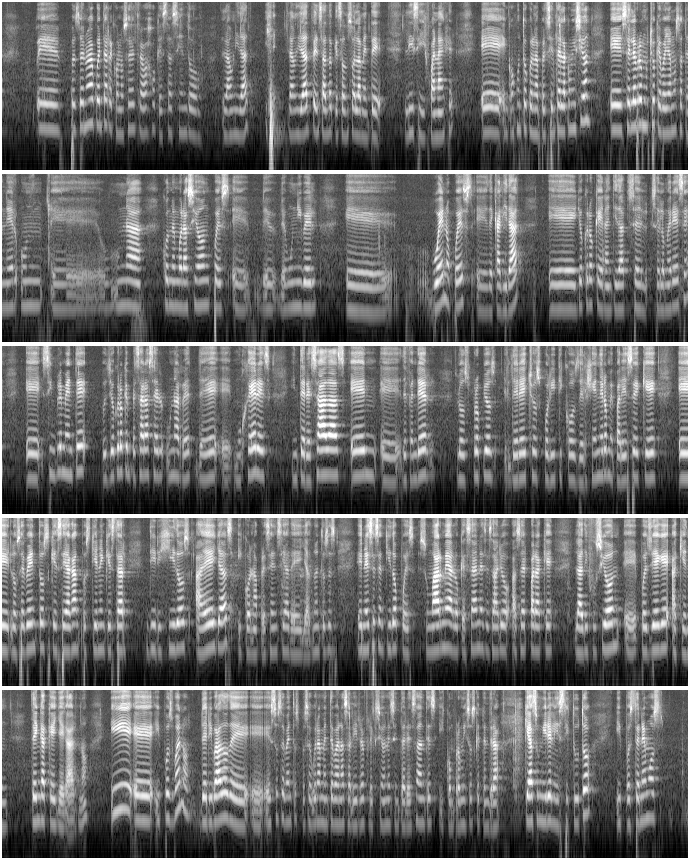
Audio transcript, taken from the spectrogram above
Eh, pues de nueva cuenta reconocer el trabajo que está haciendo la unidad, la unidad pensando que son solamente Liz y Juan Ángel, eh, en conjunto con la presidenta de la comisión. Eh, celebro mucho que vayamos a tener un, una conmemoración pues, de, un nivel bueno, pues, de calidad. yo creo que la entidad se, lo merece. simplemente pues yo creo que empezar a hacer una red de eh, mujeres interesadas en eh, defender los propios derechos políticos del género. Me parece que eh, los eventos que se hagan pues tienen que estar dirigidos a ellas y con la presencia de ellas, ¿no? Entonces, en ese sentido, pues sumarme a lo que sea necesario hacer para que la difusión pues llegue a quien tenga que llegar, ¿no? Y, eh, y, pues bueno, derivado de eh, estos eventos, pues seguramente van a salir reflexiones interesantes y compromisos que tendrá que asumir el instituto. Y pues tenemos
